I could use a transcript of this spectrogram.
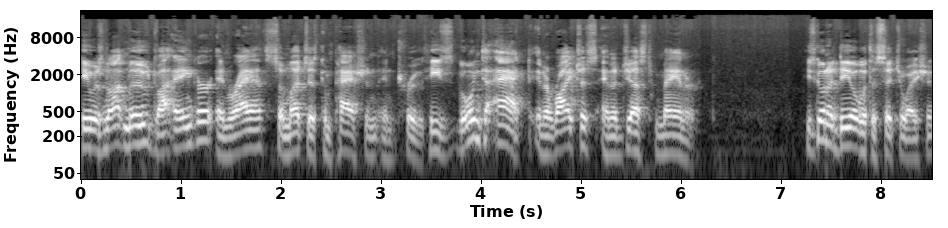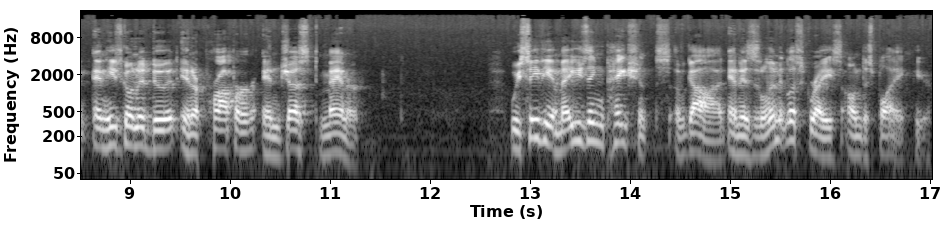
He was not moved by anger and wrath so much as compassion and truth. He's going to act in a righteous and a just manner. He's going to deal with the situation, and he's going to do it in a proper and just manner. We see the amazing patience of God and his limitless grace on display here.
